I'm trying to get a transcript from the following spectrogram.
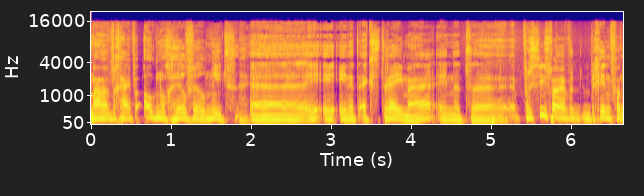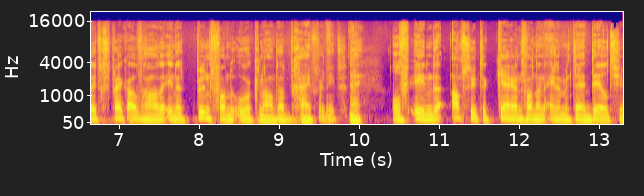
Maar we begrijpen ook nog heel veel niet. Nee. Uh, in, in, het extreme. In het, uh, precies waar we het begin van dit gesprek over hadden. In het punt van de oerknal. Dat begrijpen we niet. Nee. Of in de absolute kern van een elementair deeltje.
